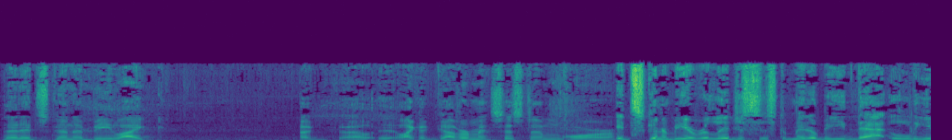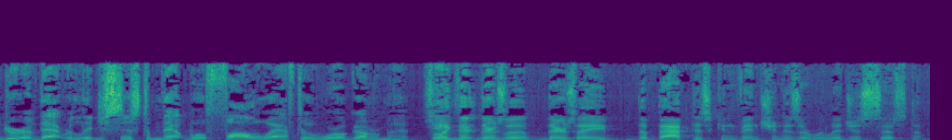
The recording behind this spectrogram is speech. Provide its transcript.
that it's going to be like a, uh, like a government system, or It's going to be a religious system. It'll be that leader of that religious system that will follow after the world government. so like And- there's a there's a the Baptist convention is a religious system.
